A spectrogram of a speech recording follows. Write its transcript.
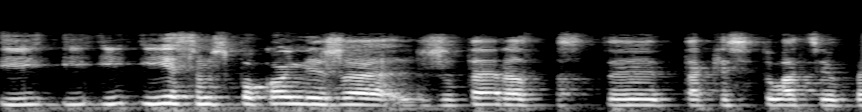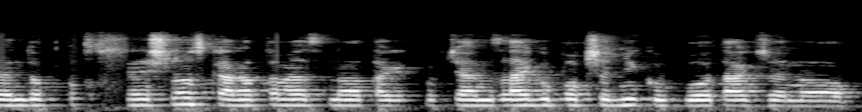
I, i, I jestem spokojny, że, że teraz y, takie sytuacje będą po stronie Śląska, natomiast no, tak jak powiedziałem, za jego poprzedników było tak, że no,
